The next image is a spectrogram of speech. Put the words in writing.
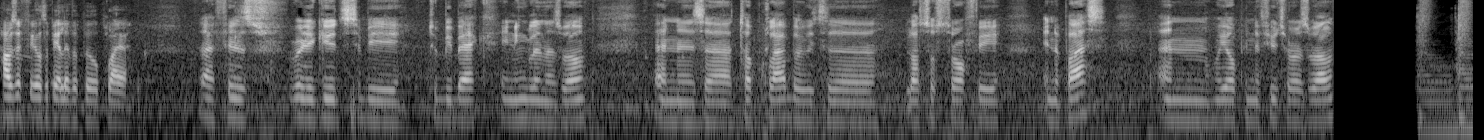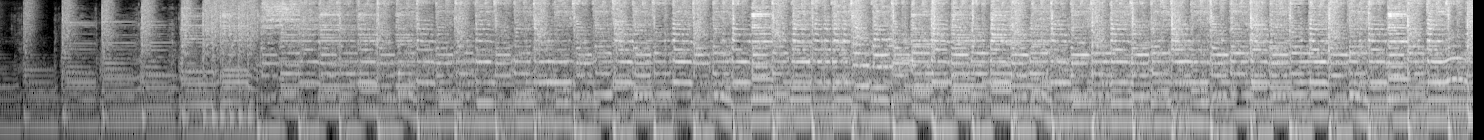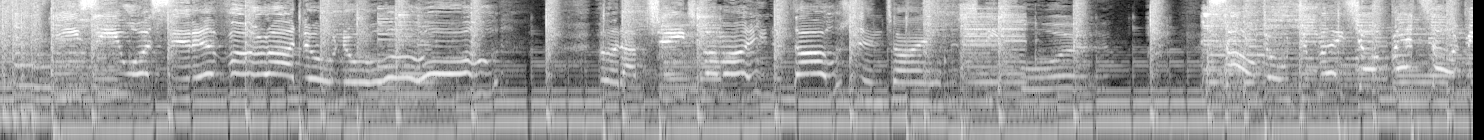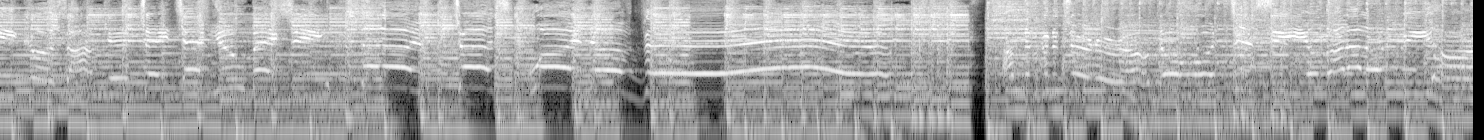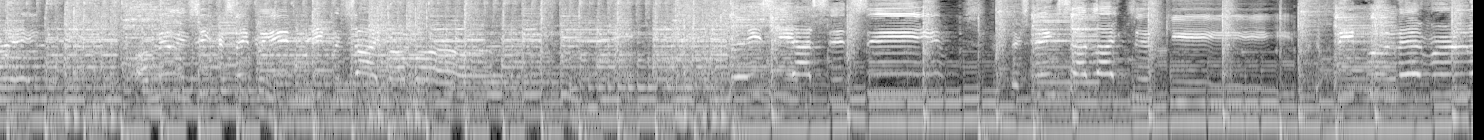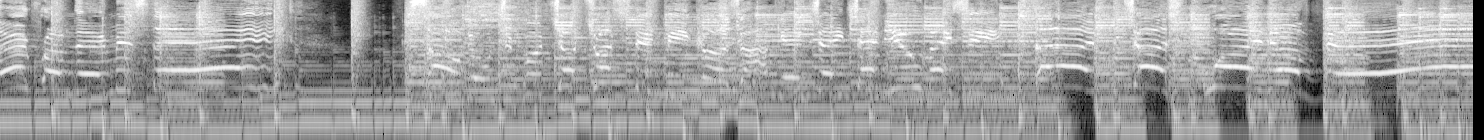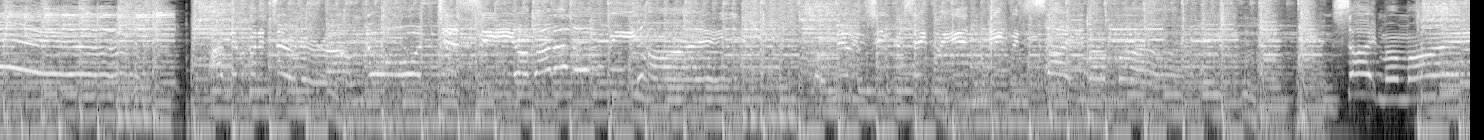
How does it feel to be a Liverpool player? It feels really good to be to be back in England as well, and it's a top club with uh, lots of trophy in the past, and we hope in the future as well. my mind.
